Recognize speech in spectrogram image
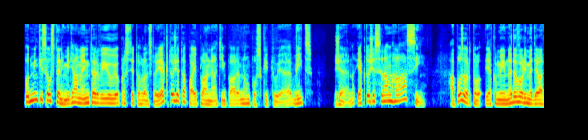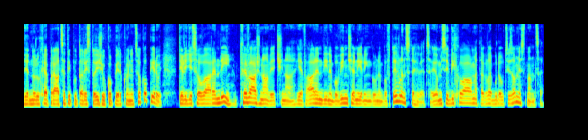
podmínky jsou stejné. My děláme interview, jo, prostě tohle stojí. Jak to, že ta pipeline a tím pádem nám poskytuje víc žen, jak to, že se nám hlásí? A pozor, to, jako my jim nedovolíme dělat jednoduché práce typu tady stojíš u kopírku a něco kopíruj. Ty lidi jsou v R&D. Převážná většina je v R&D nebo v engineeringu nebo v těchhle z těch věcí. Jo? My si vychováváme takhle budoucí zaměstnance.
